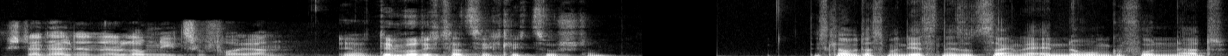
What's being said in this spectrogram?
Statt halt in der Lomni zu feuern. Ja, dem würde ich tatsächlich zustimmen. Ich glaube, dass man jetzt eine, sozusagen eine Änderung gefunden hat,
